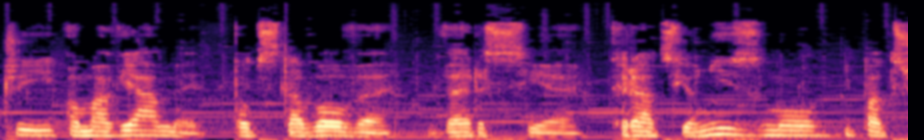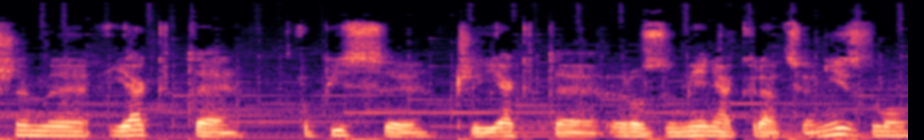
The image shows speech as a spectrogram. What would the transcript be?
Czyli omawiamy podstawowe wersje kreacjonizmu i patrzymy, jak te opisy, czy jak te rozumienia kreacjonizmu,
